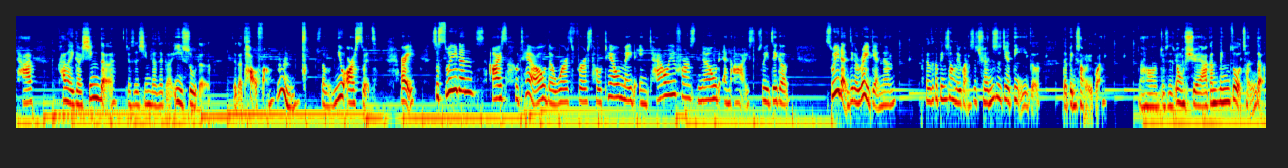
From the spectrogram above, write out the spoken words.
它开了一个新的就是新的这个艺术的这个套房，嗯，so new art suite. Alright. So Sweden's Ice Hotel, the world's first hotel made entirely from snow and ice. 所以这个 Sweden 这个瑞典呢的这个冰上旅馆是全世界第一个的冰上旅馆。 然后就是用雪啊跟冰做成的。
